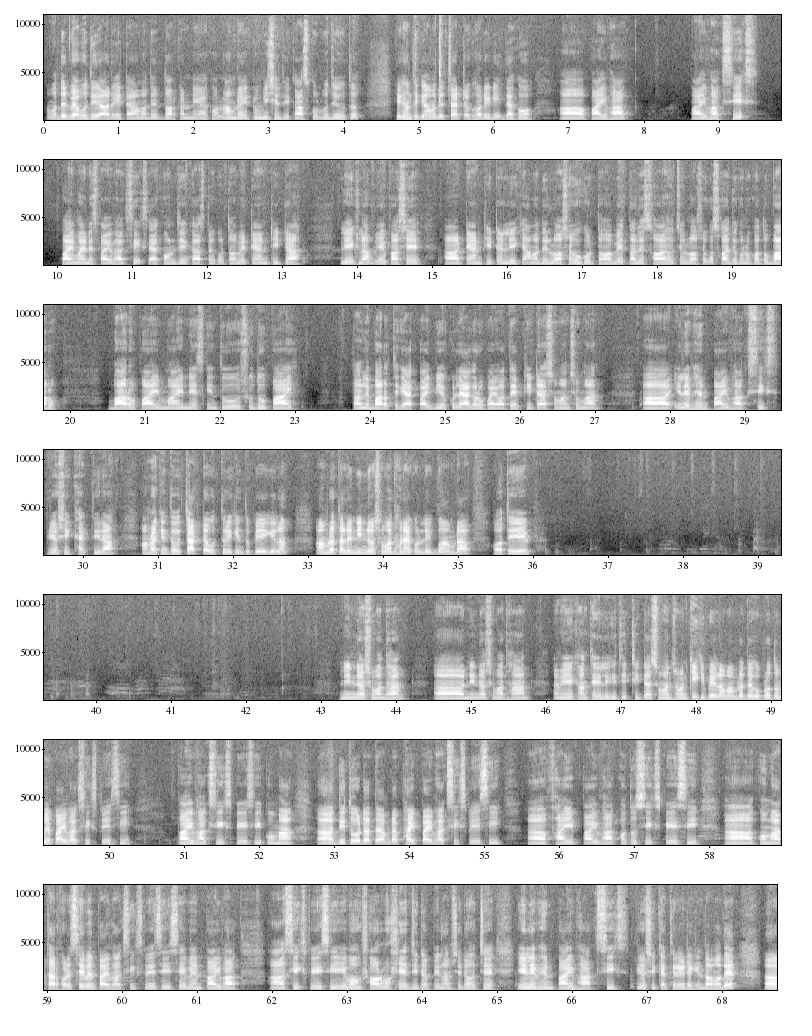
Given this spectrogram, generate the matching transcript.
আমাদের ব্যবধি আর এটা আমাদের দরকার নেই এখন। আমরা একটু মিশে দিয়ে কাজ করব যেহেতু। এখান থেকে আমাদের চারটা ঘরেরই। দেখো পাই ভাগ পাই ভাগ সিক্স পাই মাইনাস পাই ভাগ সিক্স এখন যে কাজটা করতে হবে ট্যান থিটা লিখলাম। এর পাশে ট্যান থিটা লিখে আমাদের লসাগু করতে হবে। তাহলে ছয় হচ্ছে লসাগু, ছয় দেখুন কত? বারো। বারো পাই মাইনাস কিন্তু শুধু পাই। তাহলে বারো থেকে এক পাই বিয়োগ করলে এগারো পাই। অতএব থিটা সমান সমান ইলেভেন পাই ভাগ সিক্স প্রিয় শিক্ষার্থীরা, আমরা কিন্তু চারটা উত্তরে কিন্তু পেয়ে গেলাম। আমরা তাহলে নির্ণয় সমাধান এখন লিখব। আমরা অতএব নির্ণয় সমাধান নিম্ন সমাধান আমি এখান থেকে লিখেছি, থিটা সমান সমান কী কী পেলাম আমরা? দেখো, প্রথমে পাই ভাগ সিক্স পেয়েছি, পাই ভাগ সিক্স পেয়েছি, কমা দ্বিতীয়টাতে আমরা ফাইভ পাই ভাগ সিক্স পেয়েছি ফাইভ পাই ভাগ কত? সিক্স পেয়েছি কমা, তারপরে সেভেন পাই ভাগ সিক্স পেয়েছি সেভেন পাই ভাগ সিক্স পেয়েছি এবং সর্বশেষ যেটা পেলাম সেটা হচ্ছে ইলেভেন পাই ভাগ সিক্স প্রিয় শিক্ষার্থীরা, এটা কিন্তু আমাদের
